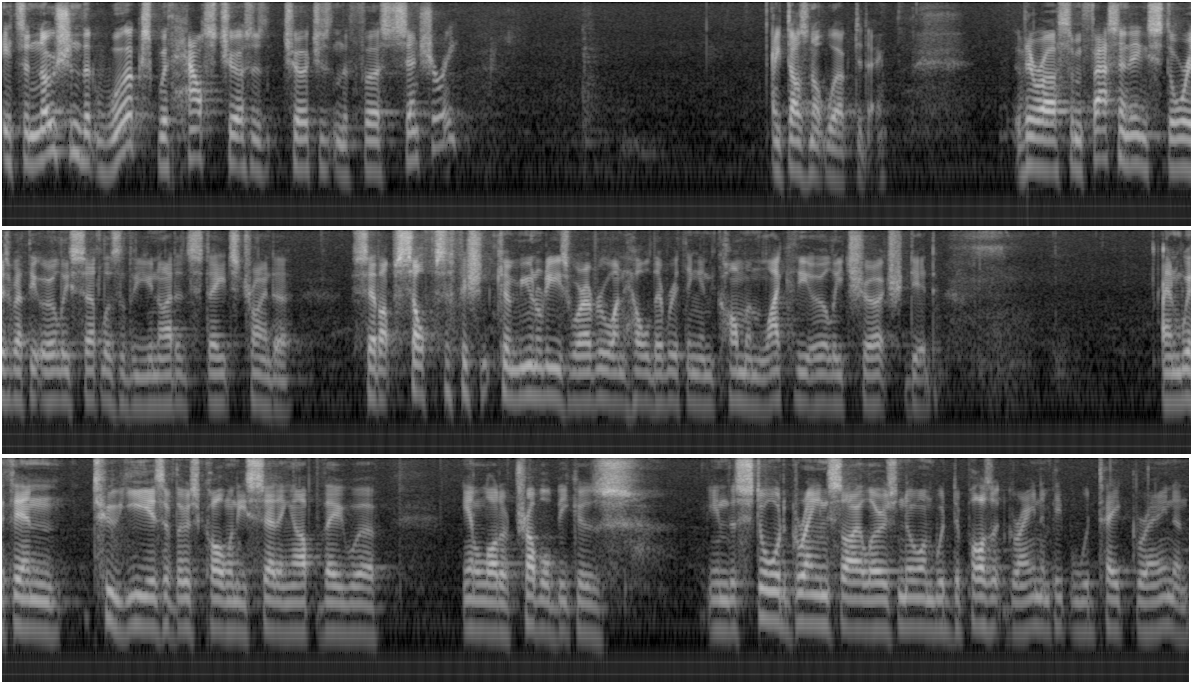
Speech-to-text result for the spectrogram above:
It's a notion that works with house churches, churches in the first century. It does not work today. There are some fascinating stories about the early settlers of the United States trying to set up self sufficient communities where everyone held everything in common, like the early church did. And within two years of those colonies setting up, they were in a lot of trouble because in the stored grain silos, no one would deposit grain and people would take grain. And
